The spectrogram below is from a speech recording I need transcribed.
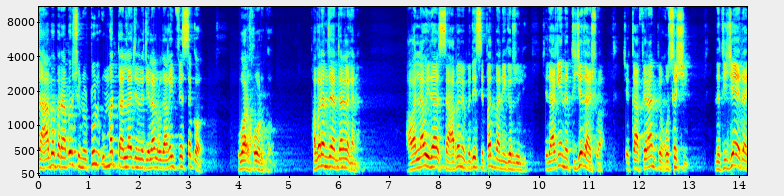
صحابه برابر شونه ټول امت ته الله جل جلاله داغي فیصله کو ورخور کو خبرم ځان در لګنه او الله دا صحابه په دې صفت باندې ګرځولي چې داګه نتیجه دا شو چې کافران په غوسه شي نتیجه دا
